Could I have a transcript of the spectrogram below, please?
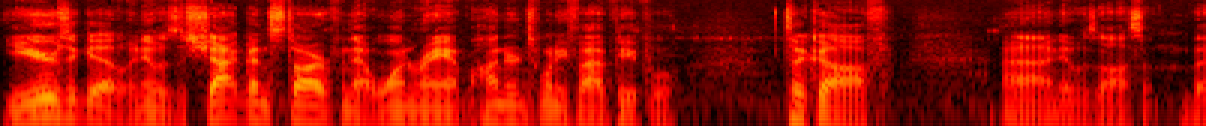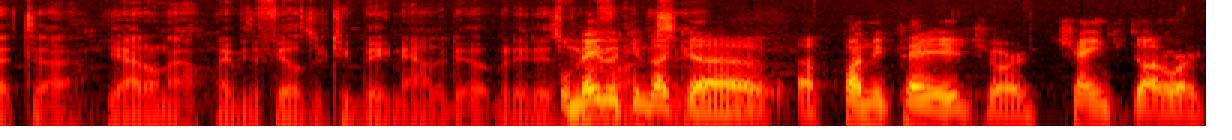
years ago, and it was a shotgun start from that one ramp. 125 people took off. Uh, and it was awesome, but uh, yeah, I don't know. Maybe the fields are too big now to do it, but it is. Well, maybe we can like a, a fund me page or change.org.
